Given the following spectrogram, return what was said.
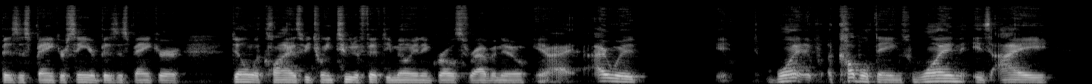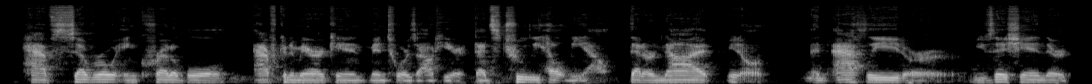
business banker, senior business banker, dealing with clients between two to 50 million in gross revenue. You know, I, I would one a couple things. One is I have several incredible African American mentors out here that's truly helped me out that are not, you know, an athlete or musician. They're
